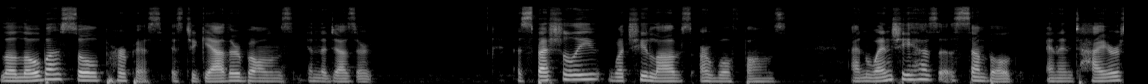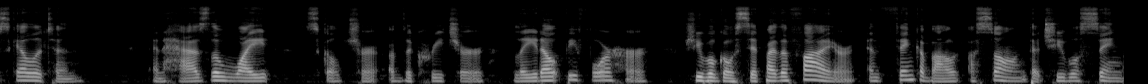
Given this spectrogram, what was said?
La Loba's sole purpose is to gather bones in the desert. Especially what she loves are wolf bones. And when she has assembled an entire skeleton and has the white sculpture of the creature laid out before her, she will go sit by the fire and think about a song that she will sing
